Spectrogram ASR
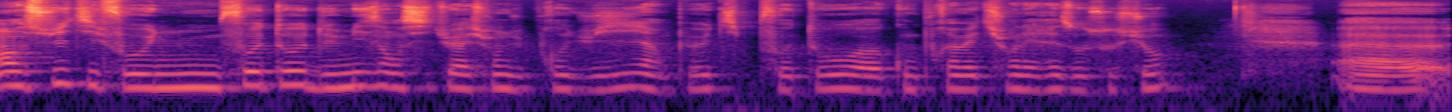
Ensuite, il faut une photo de mise en situation du produit, un peu type photo qu'on pourrait mettre sur les réseaux sociaux. Euh,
